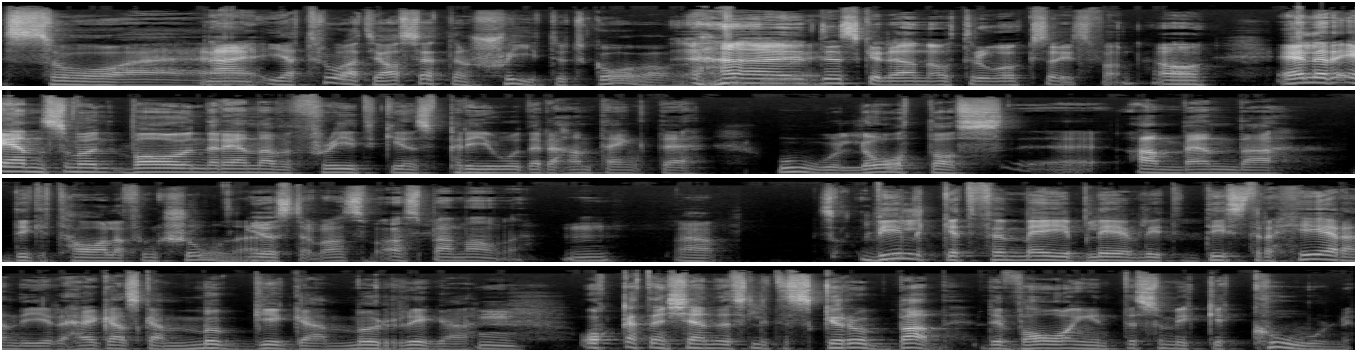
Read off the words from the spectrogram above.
Så eh, Nej. jag tror att jag har sett en skitutgåva av det. det skulle jag nog tro också i så fall. Ja. Eller en som var under en av Friedkins perioder där han tänkte, oh, låt oss eh, använda digitala funktioner. Just det, vad, spännande. Mm. Ja. Så, vilket för mig blev lite distraherande i det här ganska muggiga, murriga. Mm. Och att den kändes lite skrubbad. Det var inte så mycket korn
